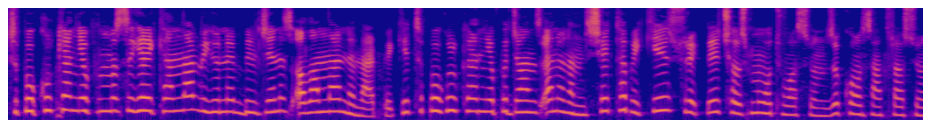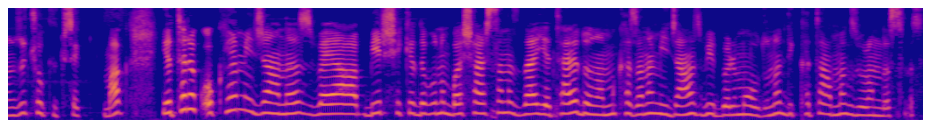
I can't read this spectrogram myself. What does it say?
Tıp okurken yapılması gerekenler ve yönelebileceğiniz alanlar neler peki? Tıp okurken yapacağınız en önemli şey tabii ki sürekli çalışma motivasyonunuzu, konsantrasyonunuzu çok yüksek tutmak. Yatarak okuyamayacağınız veya bir şekilde bunu başarsanız da yeterli donanımı kazanamayacağınız bir bölüm olduğunu dikkate almak zorundasınız.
